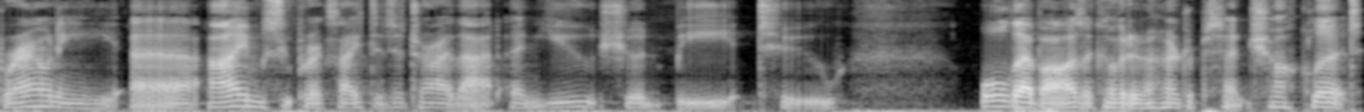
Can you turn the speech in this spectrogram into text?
brownie. Uh, I'm super excited to try that, and you should be too. All their bars are covered in 100% chocolate.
